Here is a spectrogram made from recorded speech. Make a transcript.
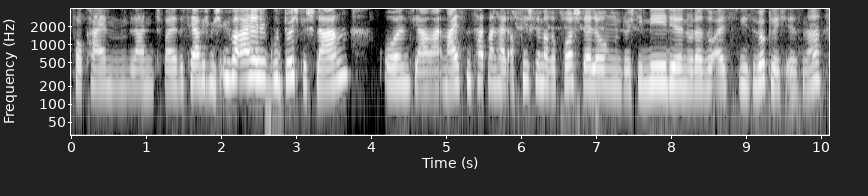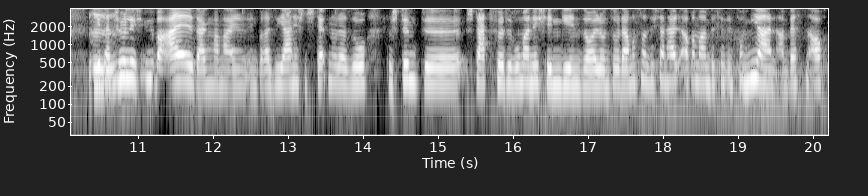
vor keinem Land, weil bisher habe ich mich überall gut durchgeschlagen. Und ja, meistens hat man halt auch viel schlimmere Vorstellungen durch die Medien oder so, als wie es wirklich ist. Ne? Es gibt mhm. natürlich überall, sagen wir mal in, in, brasilianischen Städten oder so, bestimmte Stadtviertel, wo man nicht hingehen soll und so. Da muss man sich dann halt auch immer ein bisschen informieren. Am besten auch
